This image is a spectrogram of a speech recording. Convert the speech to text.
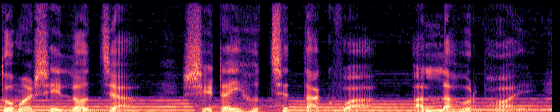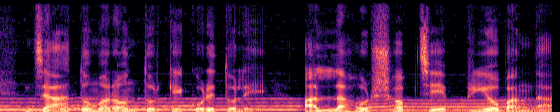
তোমার সেই লজ্জা, সেটাই হচ্ছে তাকওয়া, আল্লাহর ভয়, যা তোমার অন্তরকে করে তোলে, আল্লাহর সবচেয়ে প্রিয় বান্দা।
